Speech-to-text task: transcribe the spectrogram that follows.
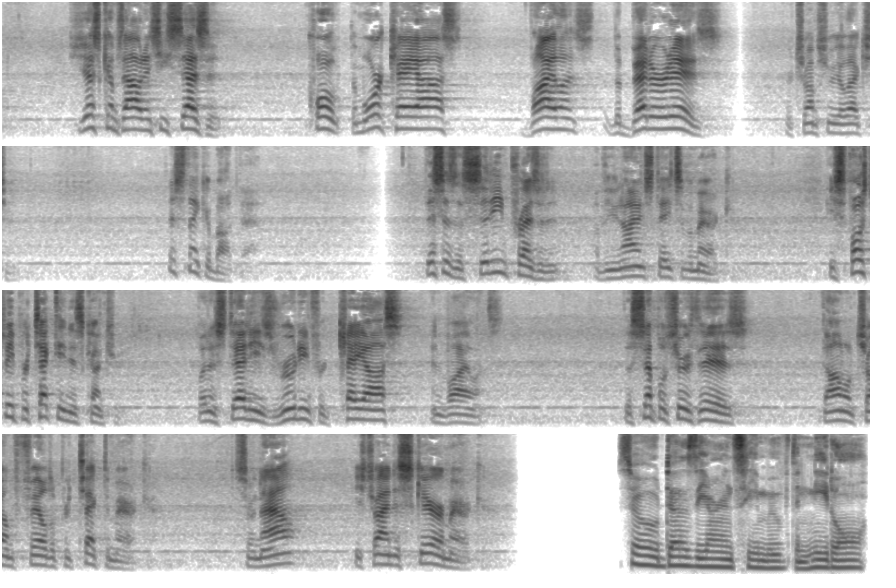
She just comes out and she says it. Quote, the more chaos, violence, the better it is for Trump's reelection. Just think about that. This is a sitting president of the United States of America. He's supposed to be protecting his country, but instead he's rooting for chaos and violence. The simple truth is, Donald Trump failed to protect America. So now he's trying to scare America. So, does the RNC move the needle?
